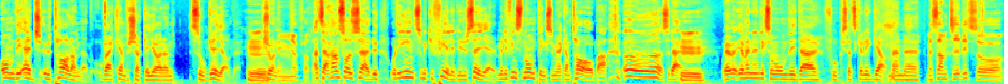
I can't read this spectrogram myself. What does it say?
on the edge uttalanden och verkligen försöka göra en stor grej av det. mm. Förstår ni? Mm, jag fattar. Alltså han sa sådär, du, och det är inte så mycket fel i det du säger, men det finns någonting som jag kan ta och bara uh, sådär. Mm. Och jag, jag vet inte liksom om det är där fokuset ska ligga, men eh, Men samtidigt så,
